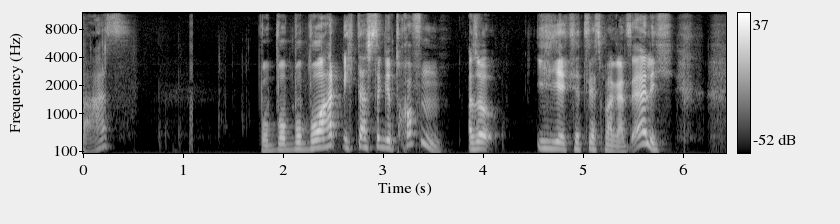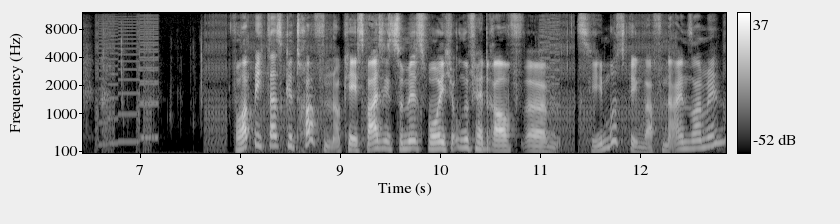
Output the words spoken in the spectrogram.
War's? Wo, wo, wo, wo hat mich das denn getroffen? Also, jetzt, jetzt, jetzt mal ganz ehrlich. Wo hat mich das getroffen? Okay, jetzt weiß ich zumindest, wo ich ungefähr drauf ähm, ziehen muss, wegen Waffen einsammeln.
